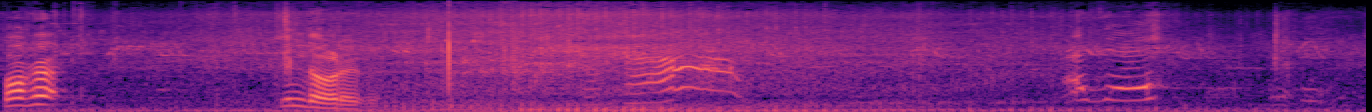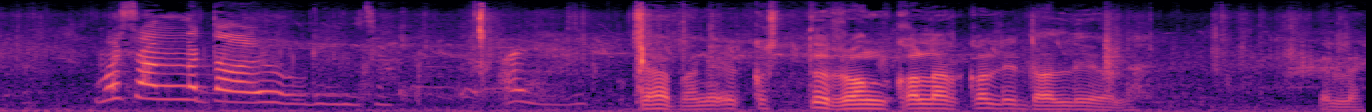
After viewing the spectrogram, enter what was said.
पख किन दौडेको मसँग त उडिन्छ जा भने कस्तो रङ कलर कसले दल्दियो होला? यसलाई।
